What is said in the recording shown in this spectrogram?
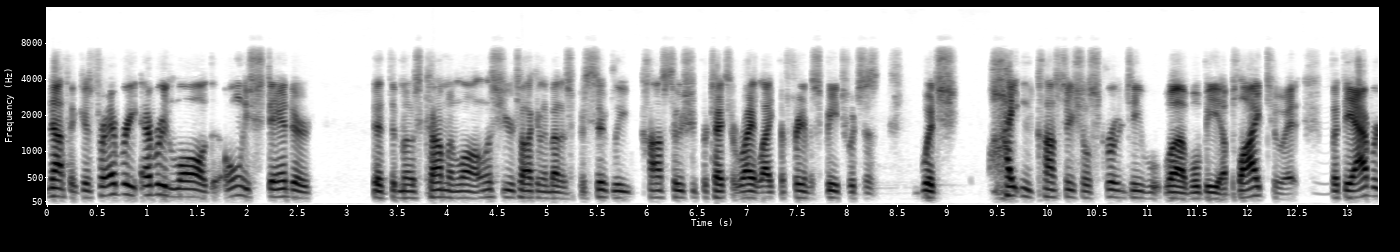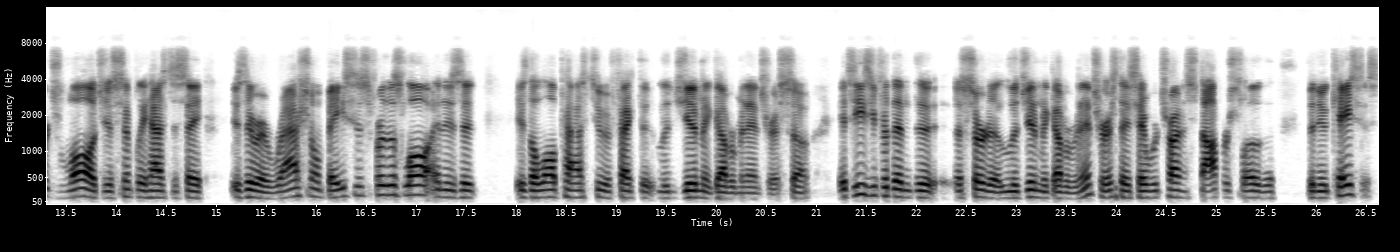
nothing. Because for every every law, the only standard that the most common law, unless you're talking about a specifically constitutionally protected right like the freedom of speech, which is which heightened constitutional scrutiny uh, will be applied to it. Mm-hmm. But the average law just simply has to say, is there a rational basis for this law, and is it is the law passed to affect the legitimate government interest? So it's easy for them to assert a legitimate government interest. They say we're trying to stop or slow the, the new cases.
